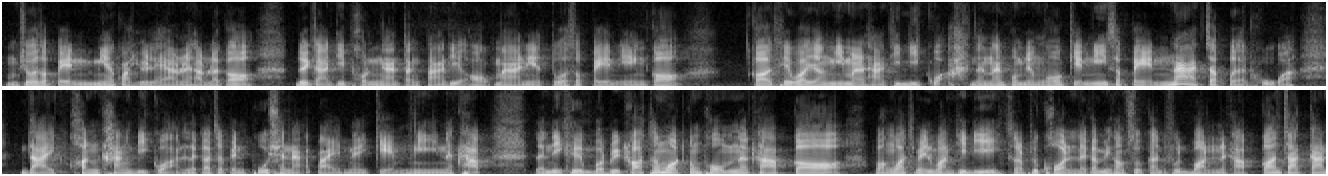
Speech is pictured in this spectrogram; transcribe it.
ผมเชื่อว่าสเปนมีมากกว่าอยู่แล้วนะครับแล้วก็ด้วยการที่ผลงานต่างๆ ที่ออกมาเนี่ยตัวสเปนเองก็ก็เทียบว่ายังมีมาตรฐานที่ดีกว่า ดังนั้นผมยังมองว่าเกมนี้สเปนน่าจะเปิดหัวได้ค่อนข้างดีกว่า แล้วก็จะเป็นผู้ชนะไปในเกมนี้นะครับ และนี่คือบทวิเคราะห์ทั้งหมดของผมนะครับ ก็หวังว่าจะเป็นวันที่ดีสำหรับทุกคน แล้วก็มีความสุขการดูฟุตบอลนะครับ ก่อนจากกัน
